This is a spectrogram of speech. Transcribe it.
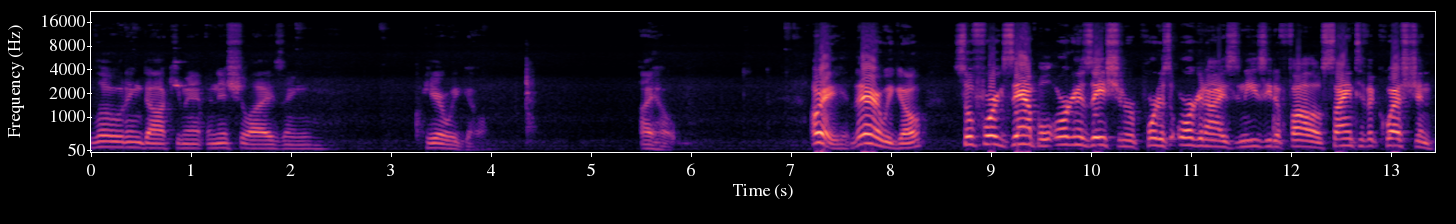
Loading document, initializing. Here we go. I hope. Okay, there we go. So for example, organization report is organized and easy to follow. Scientific question.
